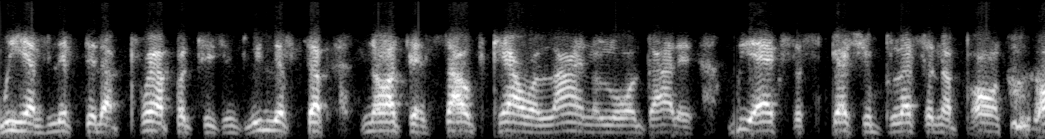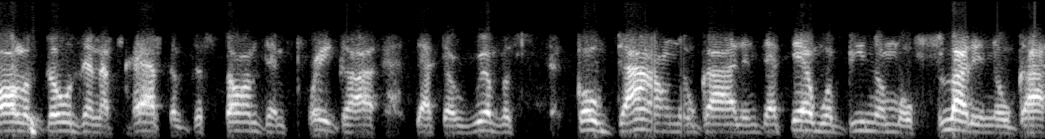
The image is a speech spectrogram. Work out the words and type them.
we have lifted up prayer petitions. We lift up North and South Carolina, Lord God, and we ask a special blessing upon all of those in the path of the storms and pray, God, that the rivers go down, oh God, and that there will be no more flooding, oh God.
